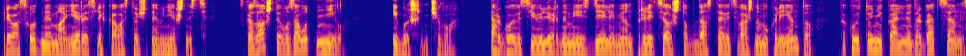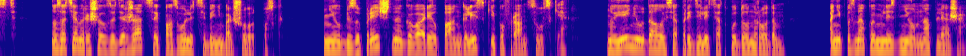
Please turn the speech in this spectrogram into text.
Превосходные манеры и слегка восточная внешность. Сказал, что его зовут Нил. И больше ничего. Торговец ювелирными изделиями, он прилетел, чтобы доставить важному клиенту какую-то уникальную драгоценность, но затем решил задержаться и позволить себе небольшой отпуск. Нил безупречно говорил по-английски и по-французски, но ей не удалось определить, откуда он родом. Они познакомились днем на пляже,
